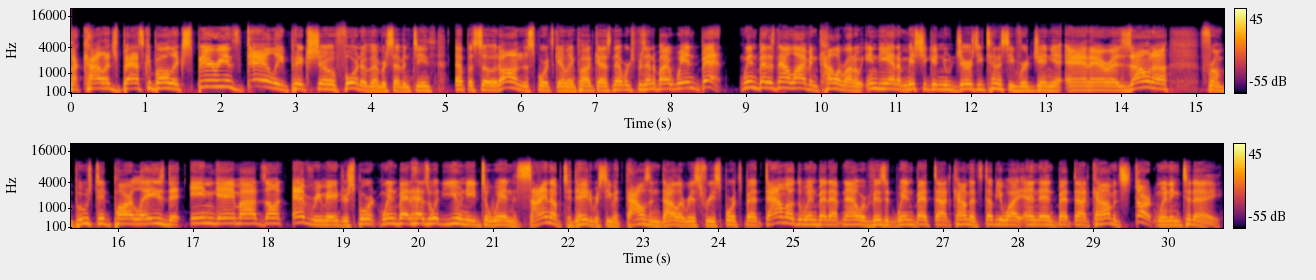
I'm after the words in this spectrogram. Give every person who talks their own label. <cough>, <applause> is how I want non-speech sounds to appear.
Speaker 1: The college basketball experience daily pick show for November 17th episode on the Sports Gambling Podcast Networks presented by WynnBET. WynnBET is now live in Colorado, Indiana, Michigan, New Jersey, Tennessee, Virginia, and Arizona. From boosted parlays to in-game odds on every major sport, WynnBET has what you need to win. Sign up today to receive a thousand dollar risk-free sports bet. Download the WynnBET app now or visit wynnbet.com. That's W-Y-N-N bet.com and start winning today.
